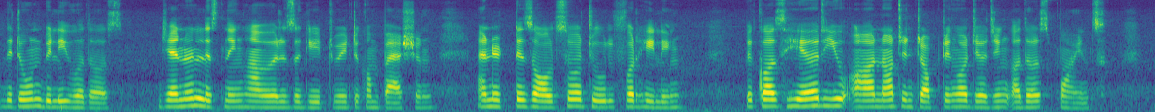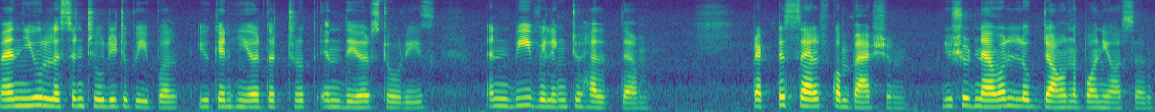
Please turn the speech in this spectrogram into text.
they don't believe others. Genuine listening, however, is a gateway to compassion and it is also a tool for healing because here you are not interrupting or judging others' points. When you listen truly to people, you can hear the truth in their stories and be willing to help them. Practice self compassion. You should never look down upon yourself.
